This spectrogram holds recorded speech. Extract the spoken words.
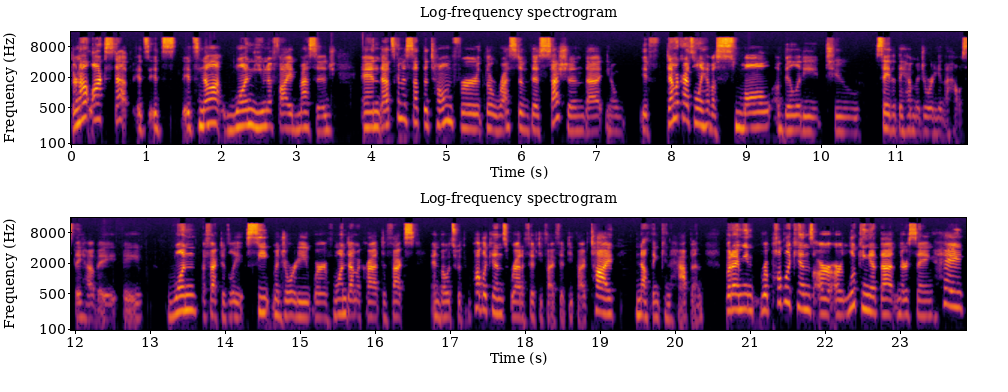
they're not lockstep. It's it's it's not one unified message, and that's going to set the tone for the rest of this session. That you know, if Democrats only have a small ability to say that they have majority in the House, they have a a one effectively seat majority where if one Democrat defects and votes with Republicans, we're at a 55 55 tie, nothing can happen. But I mean, Republicans are, are looking at that and they're saying, hey,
